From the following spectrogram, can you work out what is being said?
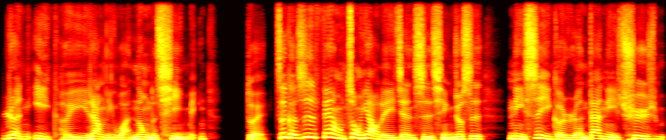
任意可以让你玩弄的器皿。对，这个是非常重要的一件事情。就是你是一个人，但你去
